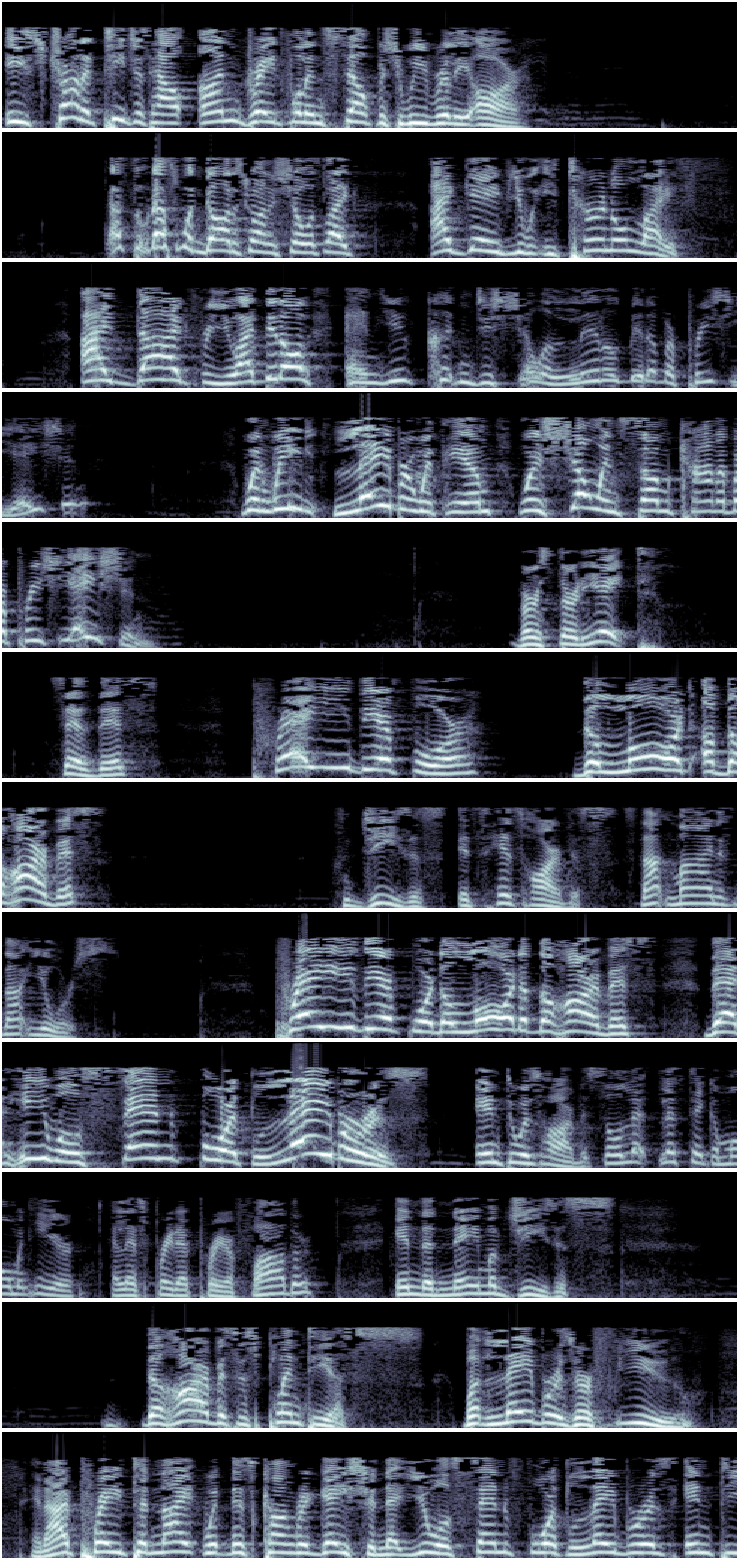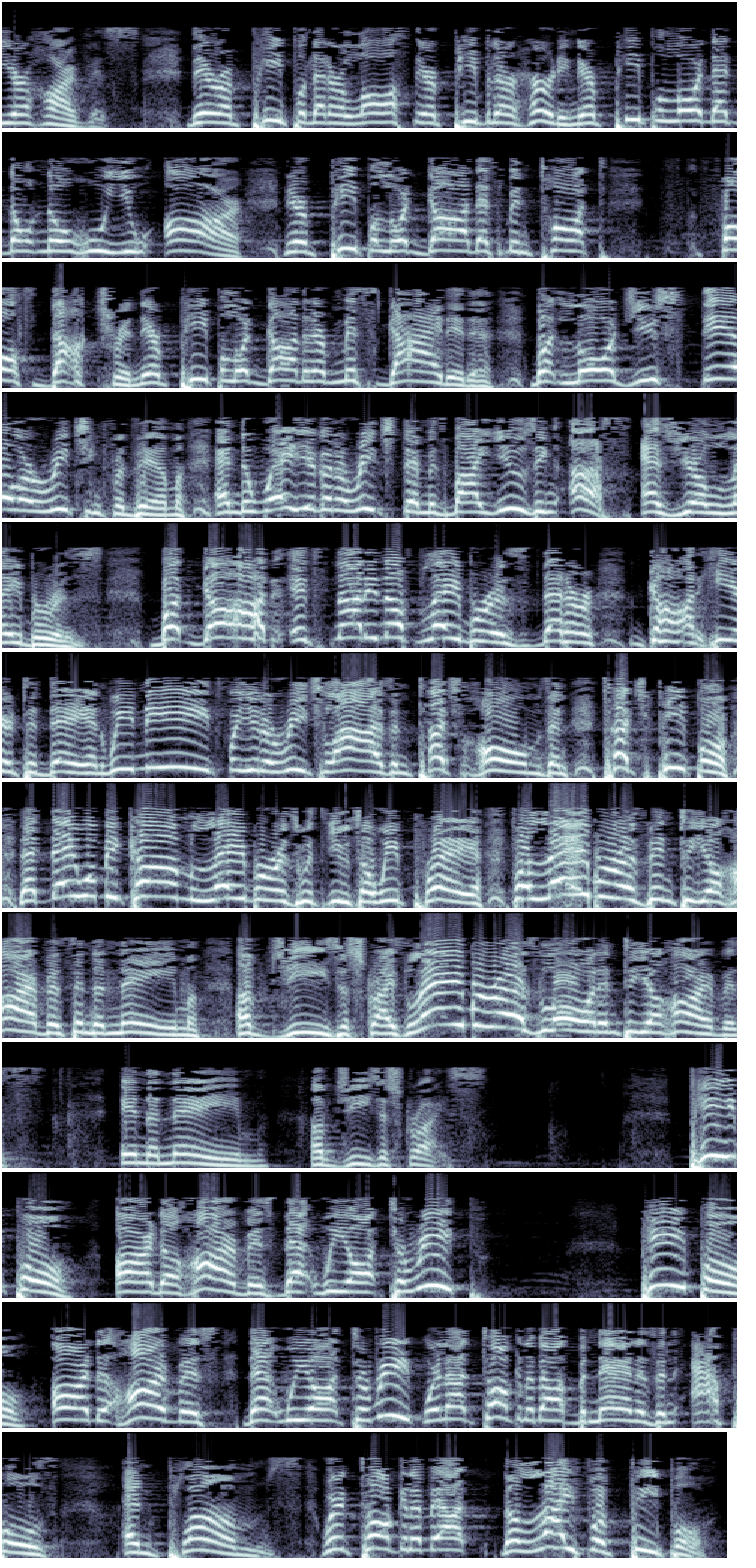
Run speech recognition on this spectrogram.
He's trying to teach us how ungrateful and selfish we really are. That's, that's what God is trying to show us. Like, I gave you eternal life. I died for you. I did all, and you couldn't just show a little bit of appreciation? When we labor with Him, we're showing some kind of appreciation. Verse 38 says this, Pray ye therefore the Lord of the harvest, Jesus, it's His harvest. It's not mine, it's not yours. Pray ye therefore the Lord of the harvest that he will send forth laborers into his harvest. So let, let's take a moment here and let's pray that prayer. Father, in the name of Jesus, the harvest is plenteous, but laborers are few. And I pray tonight with this congregation that you will send forth laborers into your harvest. There are people that are lost. There are people that are hurting. There are people, Lord, that don't know who you are. There are people, Lord God, that's been taught false doctrine. There are people, Lord God, that are misguided. But Lord, you still are reaching for them. And the way you're going to reach them is by using us as your laborers. But God, it's not enough laborers that are God here today. And we need for you to reach lives and touch homes and touch people that they will become laborers with you. So we pray for laborers into your harvest in the name of Jesus Christ. Laborers, Lord, into your harvest in the name of Jesus Christ. People are the harvest that we ought to reap. People are the harvest that we ought to reap. We're not talking about bananas and apples and plums. We're talking about the life of people.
